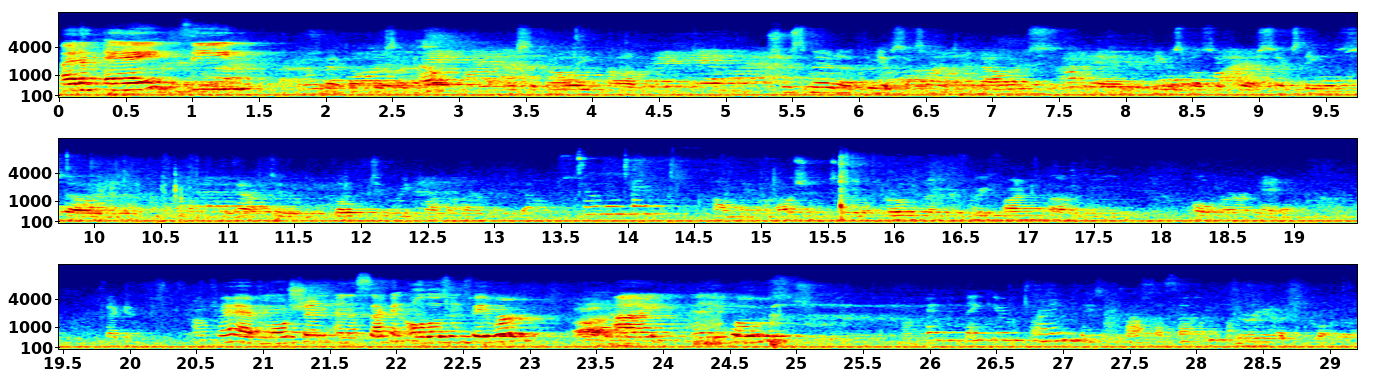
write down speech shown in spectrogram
Item A, Z, Can back up for a second? oh, Mr. Colley, um, she submitted a fee of six hundred and ten dollars, and the fee was supposed to be four sixty, so we have to vote to refund one hundred and fifty dollars. okay. I'll make a motion to approve the refund of the overpayment. Second. Okay, I have a motion and a second. All those in favor? Aye. Any opposed? Okay, thank you, Brian. Please process that refund. Mary Ann, I understood.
